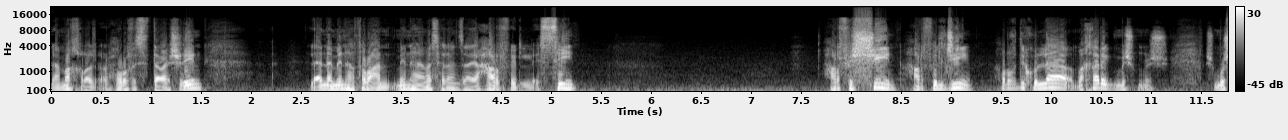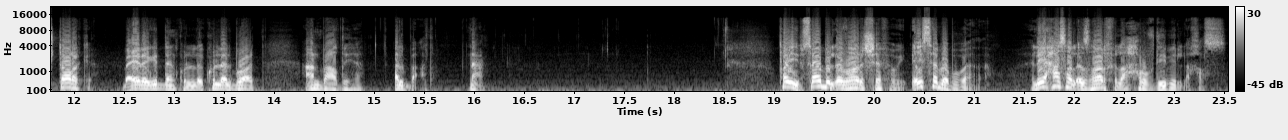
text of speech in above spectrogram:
مخرج الحروف الستة وعشرين لأن منها طبعا منها مثلا زي حرف السين حرف الشين حرف الجيم. الحروف دي كلها مخارج مش مش مش مشتركة بعيدة جدا كل كل البعد عن بعضها البعض. نعم. طيب سبب الإظهار الشفوي. إيه سببه بقى؟ ليه حصل إظهار في الأحرف دي بالأخص؟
